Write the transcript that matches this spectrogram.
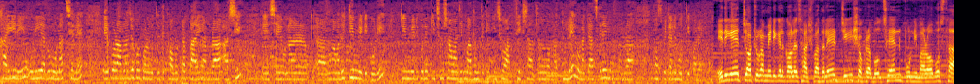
খাইনি উনি এবং ওনার ছেলে। এরপর আমরা যখন পরবর্তীতে খবরটা পাই আমরা আসি এসে ওনার এবং আমাদের টিম রেডি করি। টিম রেডি করে কিছু সামাজিক মাধ্যম থেকে কিছু আর্থিক সাহায্য আমরা তুলে ওনাকে আজকে আমরা হসপিটালে ভর্তি করাই। এদিকে চট্টগ্রাম মেডিকেল কলেজ হাসপাতালের চিকিৎসকরা বলছেন পূর্ণিমার অবস্থা।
